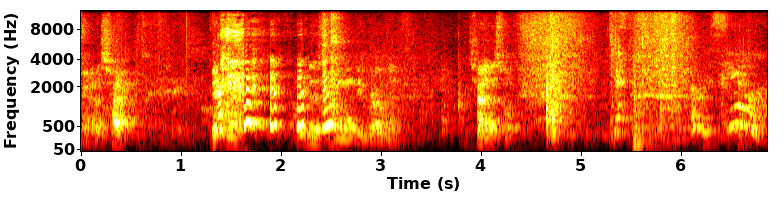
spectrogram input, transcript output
Yeah, let's try it. This one- Hopefully this one won't be broken. Let's try this one. Where's Kayla?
